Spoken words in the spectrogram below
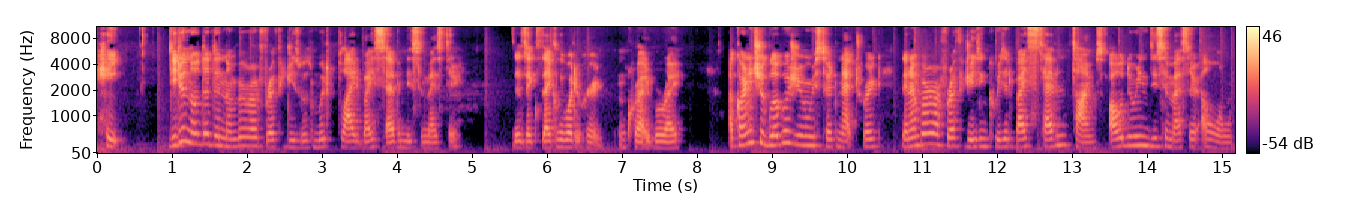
Hey, did you know that the number of refugees was multiplied by 7 this semester? That's exactly what you heard. Incredible, right? According to Global Human Research Network, the number of refugees increased by 7 times all during this semester alone.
